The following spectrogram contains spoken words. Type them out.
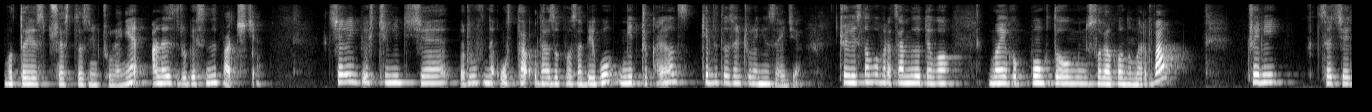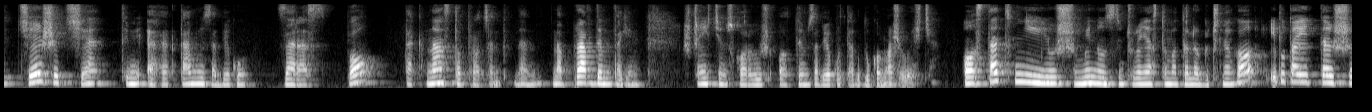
bo to jest przez to znieczulenie, ale z drugiej strony patrzcie. Chcielibyście mieć e, równe usta od razu po zabiegu, nie czekając, kiedy to znieczulenie zejdzie. Czyli znowu wracamy do tego mojego punktu minusowego numer dwa, czyli chcecie cieszyć się tymi efektami zabiegu zaraz po, tak na 100%, naprawdę takim szczęściem, skoro już o tym zabiegu tak długo marzyłyście. Ostatni już minus znieczulenia stomatologicznego i tutaj też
